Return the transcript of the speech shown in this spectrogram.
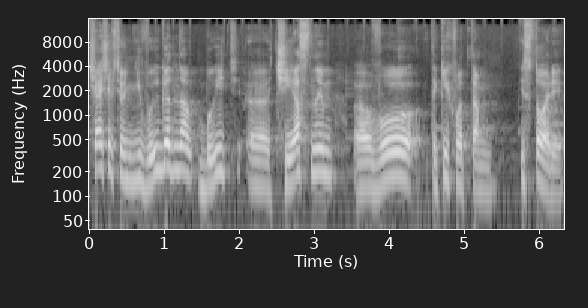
чаще всего невыгодно быть э, честным э, в таких вот там историях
